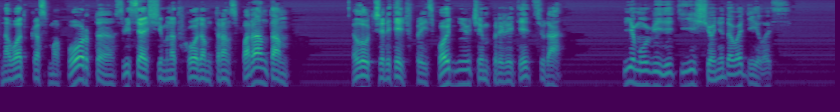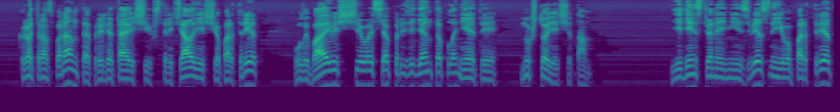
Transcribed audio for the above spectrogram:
Но вот космопорта с висящим над входом транспарантом лучше лететь в преисподнюю, чем прилететь сюда. Ему видеть еще не доводилось. Кроме транспаранта, прилетающих встречал еще портрет улыбающегося президента планеты – ну что еще там? Единственный неизвестный его портрет,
